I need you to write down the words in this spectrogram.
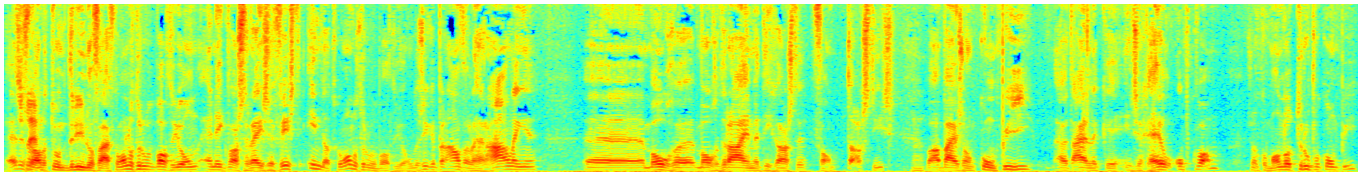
Dus Slim. we hadden toen 305 commandotroepenbataljon en ik was reservist in dat commandotroepenbataljon. Dus ik heb een aantal herhalingen eh, mogen, mogen draaien met die gasten. Fantastisch. Waarbij zo'n compie uiteindelijk eh, in zijn geheel opkwam. Zo'n commandotroepencompie.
